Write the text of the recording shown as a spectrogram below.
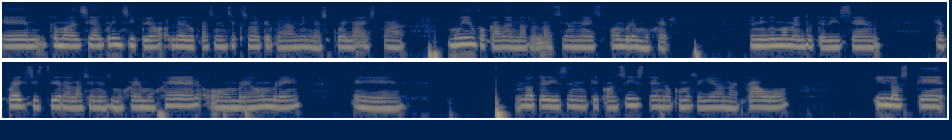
Em, como decía al principio, la educación sexual que te dan en la escuela está muy enfocada en las relaciones hombre-mujer. En ningún momento te dicen que puede existir relaciones mujer-mujer o hombre-hombre. Eh, no te dicen qué consisten o cómo se llevan a cabo. Y los que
